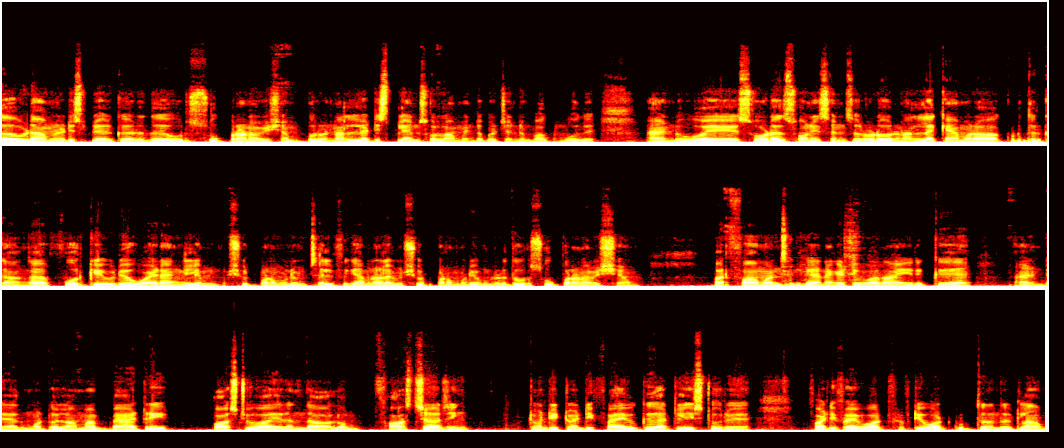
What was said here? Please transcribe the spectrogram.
curve டேமில் டிஸ்பிளே இருக்கிறது ஒரு சூப்பரான விஷயம். ஒரு நல்ல டிஸ்பிளேன்னு சொல்லலாம் இந்த பட்ஜெட்னு பார்க்கும்போது. அண்ட் ஓஎஸோட சோனி சென்சரோட ஒரு நல்ல கேமரா கொடுத்துருக்காங்க. ஃபோர் கே வீடியோ வைட் ஆங்கிலையும் ஷூட் பண்ண முடியும். செல்ஃபி கேமராலையும் ஷூட் பண்ண முடியும்ன்றது ஒரு சூப்பரான விஷயம். பர்ஃபாமன்ஸ் இங்கே நெகட்டிவாக தான் இருக்குது அண்ட் அது மட்டும் இல்லாமல் பேட்ரி பாசிட்டிவாக இருந்தாலும் ஃபாஸ்ட் சார்ஜிங் டுவெண்ட்டி டுவெண்ட்டி ஃபைவ்க்கு அட்லீஸ்ட் ஒரு forty five watt fifty watt கொடுத்துருந்துருக்கலாம்.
